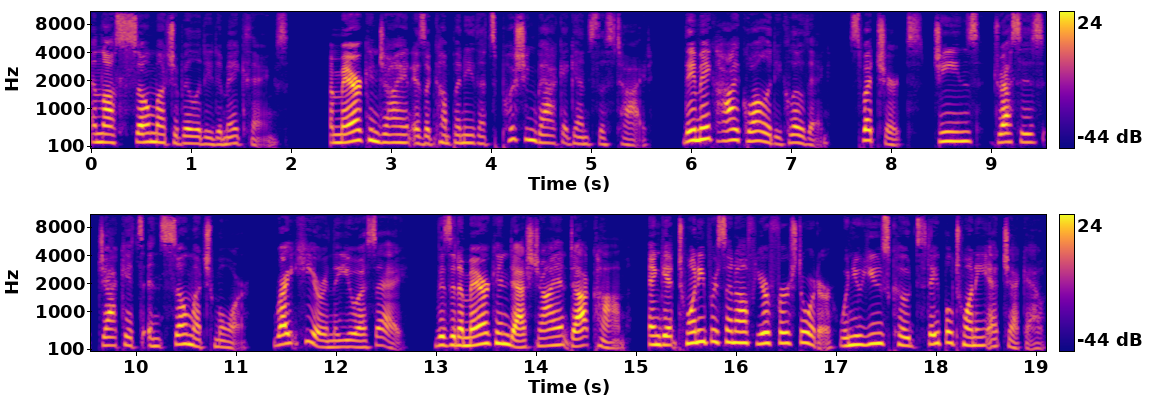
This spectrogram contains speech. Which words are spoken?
and lost so much ability to make things. American Giant is a company that's pushing back against this tide. They make high quality clothing, sweatshirts, jeans, dresses, jackets, and so much more, right here in the USA. Visit American Giant.com and get 20% off your first order when you use code STAPLE20 at checkout.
